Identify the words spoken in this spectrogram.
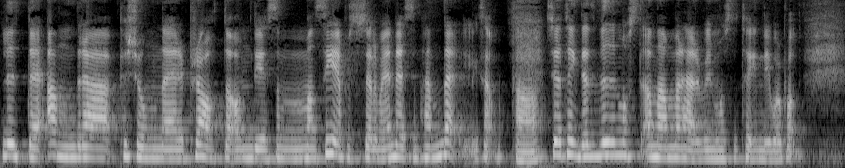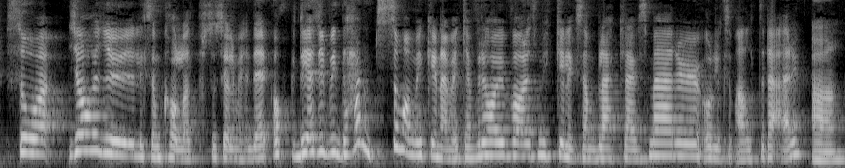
lite andra personer prata om det som man ser på sociala medier, det som händer. Liksom. Ja. Så jag tänkte att vi måste anamma det här och vi måste ta in det i vår podd. Så jag har ju liksom kollat på sociala medier och det har typ inte hänt så mycket den här veckan för det har ju varit mycket liksom Black Lives Matter och liksom allt det där. Ja.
